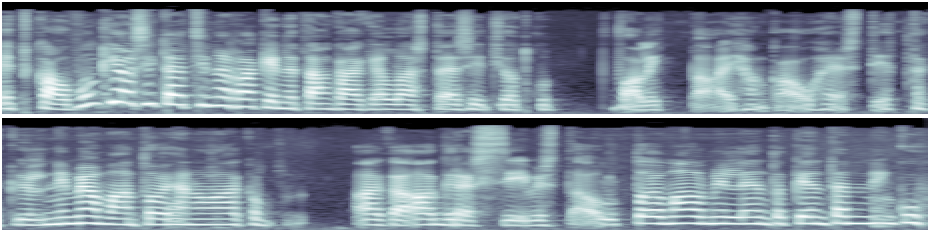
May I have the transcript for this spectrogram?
et kaupunki on sitä, että sinne rakennetaan kaikenlaista ja sitten jotkut valittaa ihan kauheasti. Että kyllä nimenomaan toihan on aika, aika aggressiivista ollut toi Malmin lentokentän niin kuin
